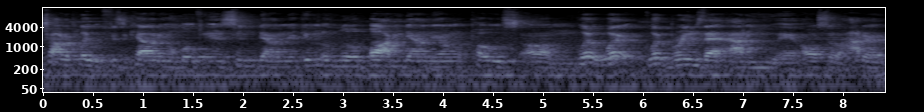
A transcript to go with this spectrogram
try to play with physicality on both ends. You down there, giving a little body down there on the post. Um, what what what brings that out of you, and also how to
